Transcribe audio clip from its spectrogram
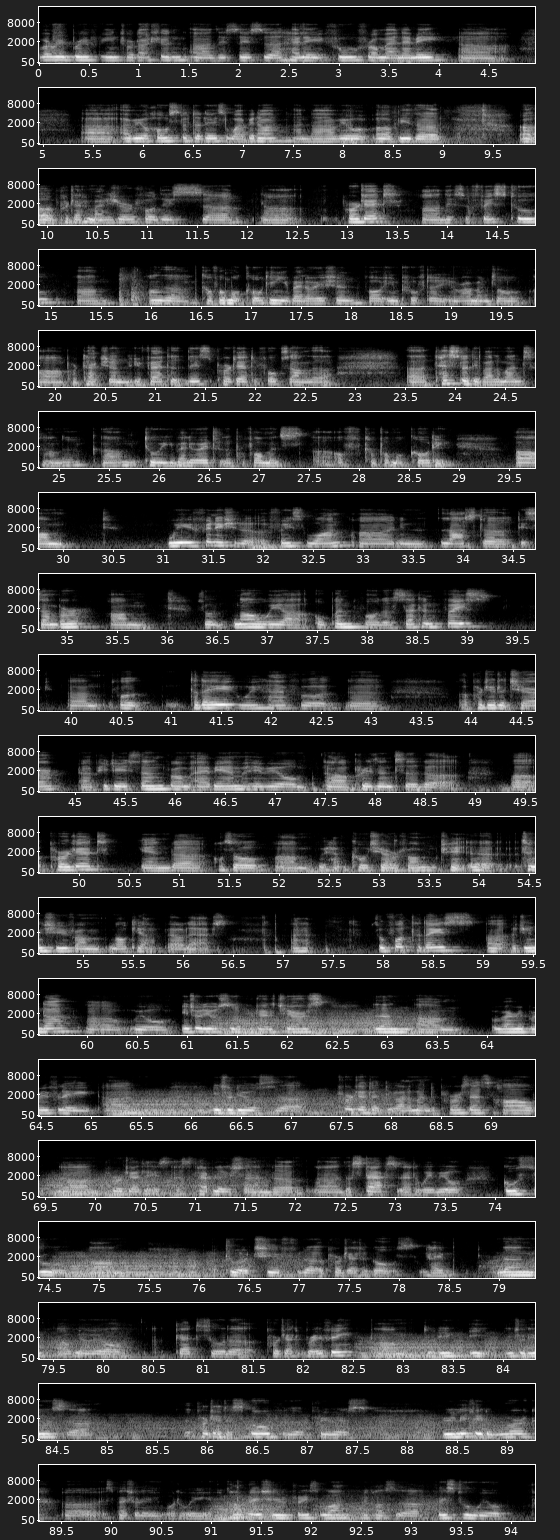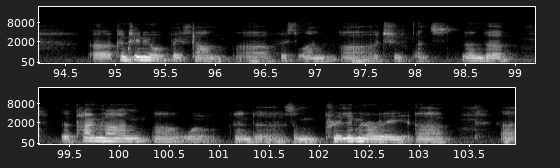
very brief introduction. Uh, this is uh, Haley Fu from iNEMI. Uh, uh, I will host today's webinar and I will uh, be the uh, project manager for this project. this is phase two um, on the conformal coating evaluation for improved environmental protection. In fact, this project focuses on the uh, test development on the, um, to evaluate the performance of conformal coating. Um, we finished uh, phase one uh, in last uh, December. Um, so now we are open for the second phase. Um, for today, we have the project chair, PJ Singh from IBM. He will present the project and uh, also um, we have co-chair from Chen, uh, Chen Xu from Nokia Bell Labs. Uh, so for today's uh, agenda, uh, we'll introduce the project chairs, then um, very briefly uh, introduce the project development process, how uh, project is established, and uh, uh, the steps that we will go through um, to achieve the project goals. Okay, then we will get to the project briefing um, to in, in introduce the project scope, the previous related work, uh, especially what we accomplished in phase one, because uh, phase two will uh, continue based on uh, phase one uh, achievements. Then the, the timeline uh, will and some preliminary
